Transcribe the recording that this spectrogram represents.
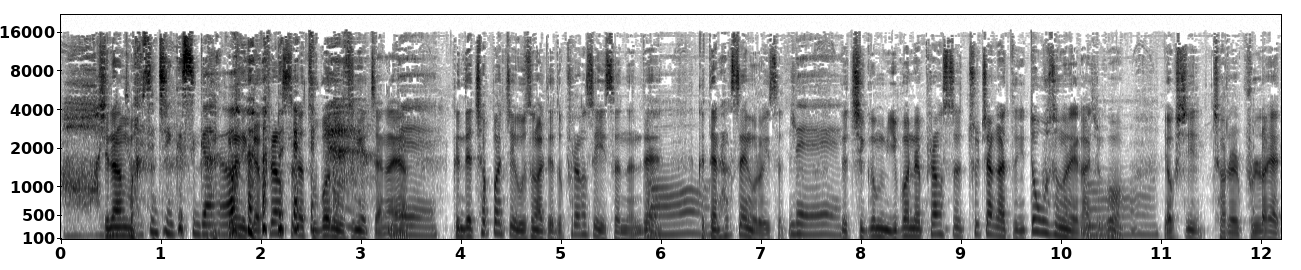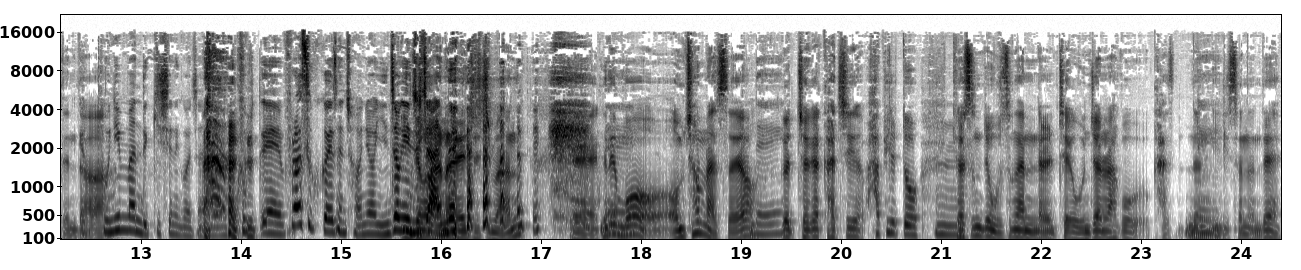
아, 지난번- 무슨 징크스인가요? 그러니까 프랑스가 두 번 우승했잖아요. 네. 근데 첫 번째 우승할 때도 프랑스에 있었는데 어. 그때는 학생으로 있었죠. 네. 근데 지금 이번에 프랑스 출장 갔더니 또 우승을 해가지고 어. 역시 저를 불러야 된다. 본인만 느끼시는 거잖아요. 국, 네, 프랑스 국가에서는 전혀 인정해주지 인정을 안 않는. 해주지만, 예, 근데 네. 뭐 엄청났어요. 네. 그 제가 같이 하필 또 음. 결승전 우승한 날 제가 운전을 하고 가는 네. 일이 있었는데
